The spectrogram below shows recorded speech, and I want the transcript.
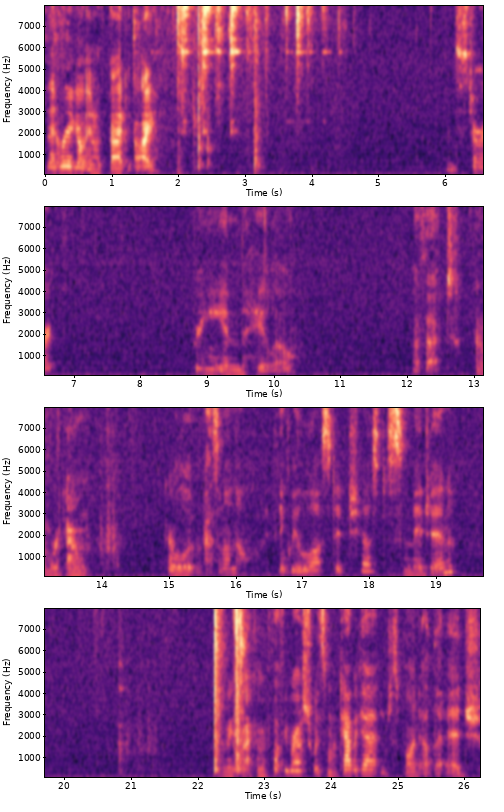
Then we're going to go in with Bad Guy. And start bringing in the halo effect. kind of more down. Got a little bit more passing on though. I think we lost it just a smidgen. I'm gonna go back on my fluffy brush with some more Kat and just blend out that edge.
